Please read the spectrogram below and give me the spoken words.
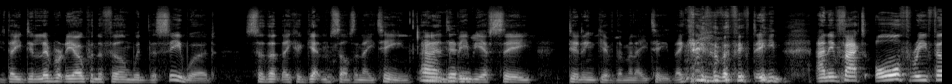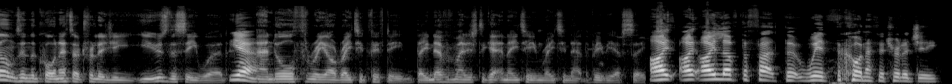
they deliberately opened the film with the c word so that they could get themselves an 18, And and, then the didn't. BBFC didn't give them an 18. They gave them a 15. And in fact, all three films in the Cornetto trilogy use the C word. Yeah. And all three are rated 15. They never managed to get an 18 rating at the BBFC. I, I, I love the fact that with the Cornetto trilogy,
